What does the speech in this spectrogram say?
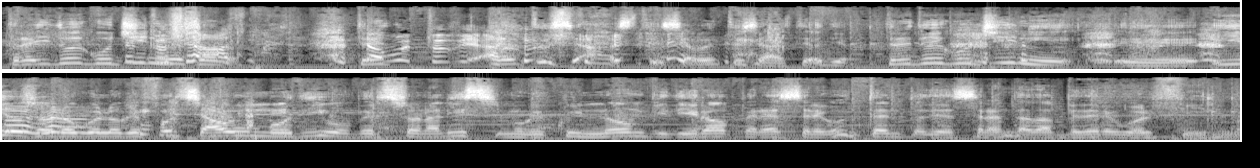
tra i due cugini sono tra- siamo entusiasti. entusiasti, siamo entusiasti. Oddio, Tra i due cugini eh, io sono quello che forse ha un motivo personalissimo che qui non vi dirò per essere contento di essere andato a vedere quel film.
